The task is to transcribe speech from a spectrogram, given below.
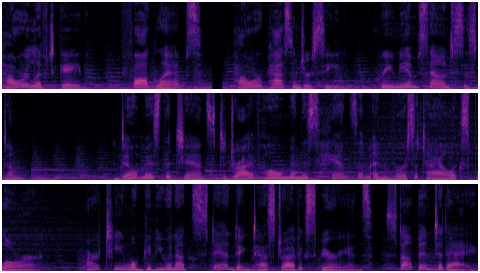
power liftgate, fog lamps, power passenger seat, premium sound system. Don't miss the chance to drive home in this handsome and versatile Explorer. Our team will give you an outstanding test drive experience. Stop in today.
